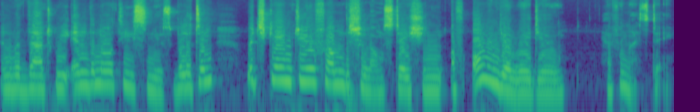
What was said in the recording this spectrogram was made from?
And with that, we end the Northeast News Bulletin, which came to you from the Shillong station of All India Radio, Have a nice day.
